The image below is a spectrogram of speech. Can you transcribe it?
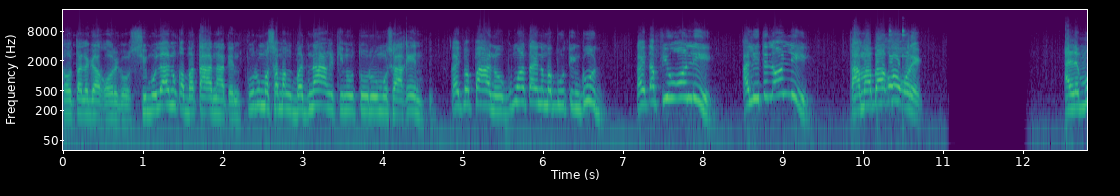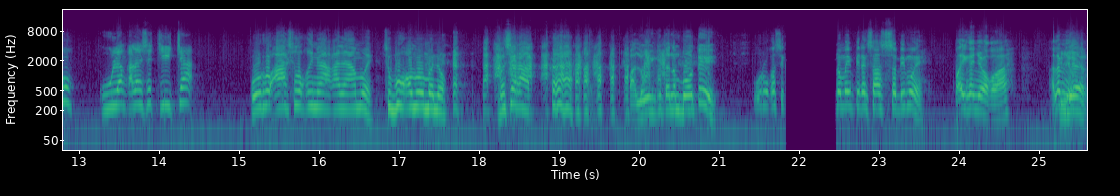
Ikaw talaga, Corrigo. Simula nung kabataan natin, puro masamang bad na ang itinuturo mo sa akin. Kahit pa paano, gumawa tayo ng mabuting good. Kahit a few only. A little only. Tama ba ako, correct? Alam mo, kulang ka lang sa chicha. Puro aso kinakala mo eh. Subukan mo manok. Masarap. Paluin kita ng bote. Puro kasi naman yung pinagsasabi mo eh. Pakinggan niyo ako ha. Alam niyo, Gilier,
